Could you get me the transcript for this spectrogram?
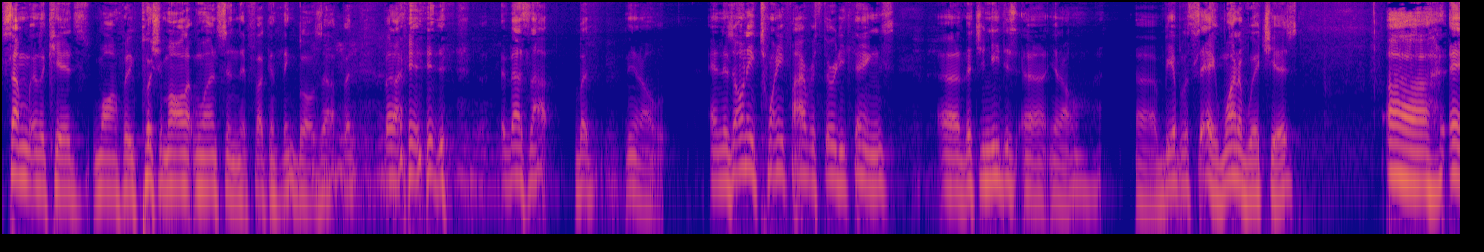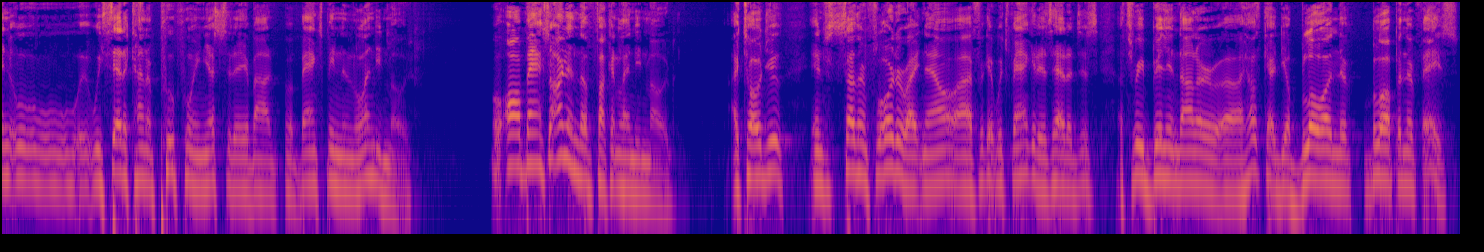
Some of the kids wrongfully push them all at once and the fucking thing blows up. But, but I mean, that's not, but, you know, and there's only 25 or 30 things uh, that you need to, uh, you know, uh, be able to say, one of which is, uh, and we said a kind of poo pooing yesterday about banks being in the lending mode. Well, all banks aren't in the fucking lending mode. I told you in southern Florida right now, I forget which bank it is, had a, just a $3 billion uh, healthcare deal blow, in their, blow up in their face.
